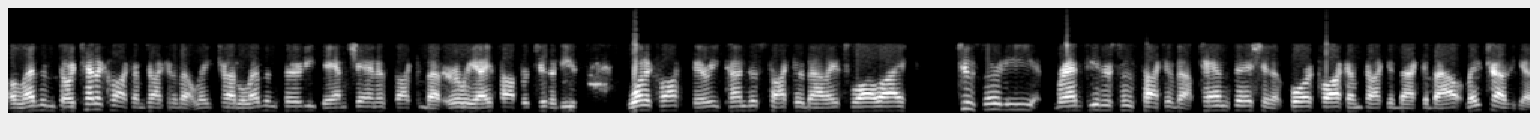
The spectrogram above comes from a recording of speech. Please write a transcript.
11 or 10 o'clock, I'm talking about lake trout. 11:30, Dan Shannon's talking about early ice opportunities. One o'clock, Barry Cundiff's talking about ice walleye. 2:30, Brad Peterson's talking about panfish, and at four o'clock, I'm talking back about lake trout again.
